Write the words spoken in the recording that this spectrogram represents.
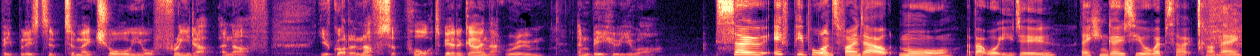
people is to, to make sure you're freed up enough, you've got enough support to be able to go in that room and be who you are. So, if people want to find out more about what you do, they can go to your website, can't they?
